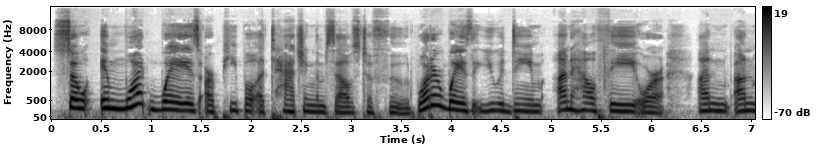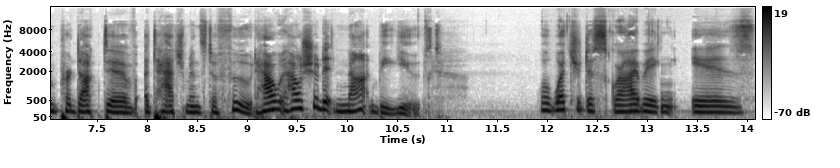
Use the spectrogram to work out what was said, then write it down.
So, in what ways are people attaching themselves to food? What are ways that you would deem unhealthy or un- unproductive attachments to food? How, how should it not be used? Well, what you're describing is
